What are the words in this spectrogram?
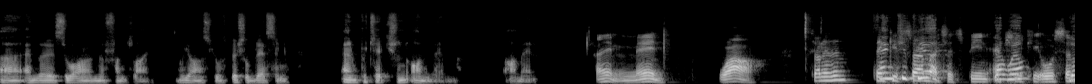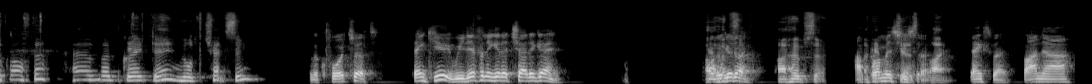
uh, and those who are on the front line. We ask your special blessing and protection on them. Amen. Amen. Wow. Jonathan, thank, thank you, you, so Pierre. much. It's been absolutely well. awesome. Look after. Have a great day. We'll chat soon. Look forward to it. Thank you. We definitely get a chat again. Have I a good so. one. I hope so. I okay, promise cheers. you so. Bye. Thanks, man. Bye now.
